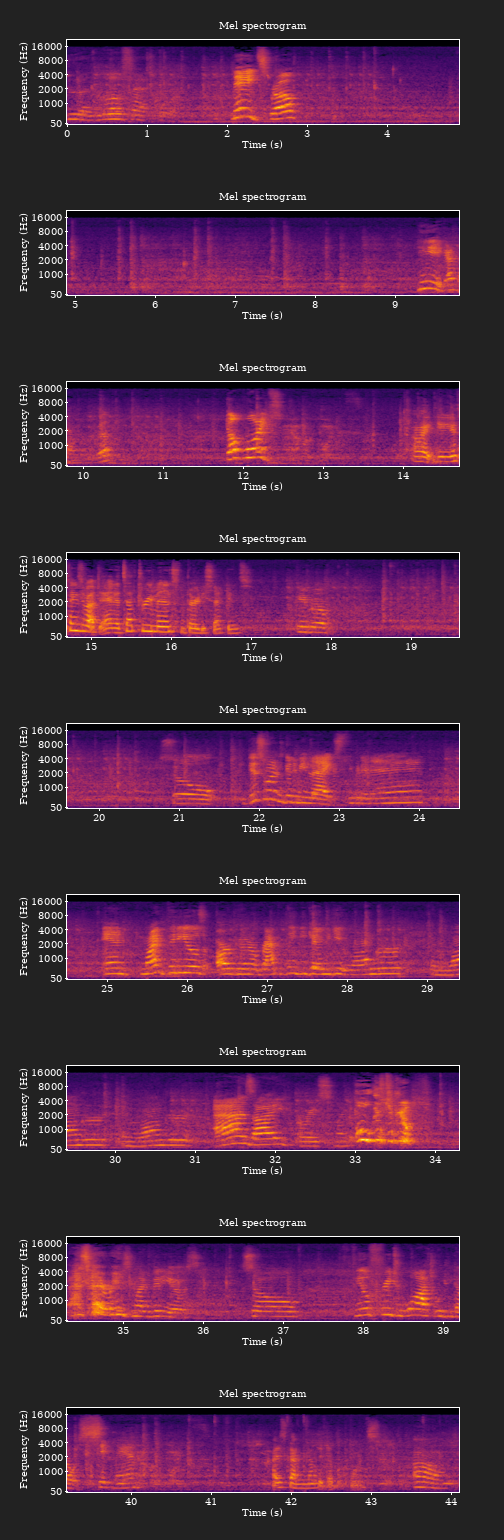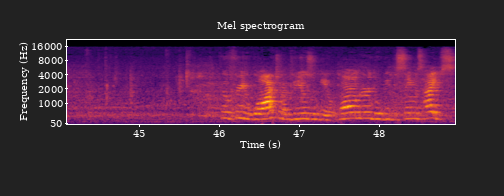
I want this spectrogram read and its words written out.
Dude, I love fast forward. Nades, bro. Yeah, got that one, bro. Double points. Alright, dude, your thing's about to end. It's at 3 minutes and 30 seconds. Okay, bro. So this one's gonna be like stupid eh? and my videos are gonna rapidly begin to get longer and longer and longer as I erase my oh Instagram as I erase my videos. So feel free to watch. Oh, dude, that was sick, man. I just got another double points. Um, feel free to watch. My videos will get longer. They'll be the same as hypes.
